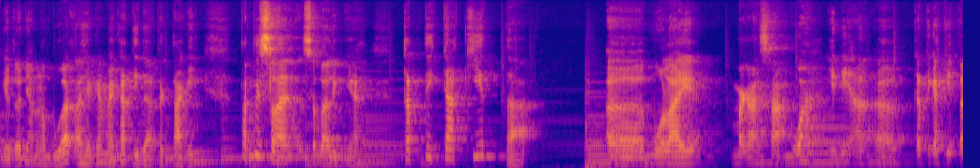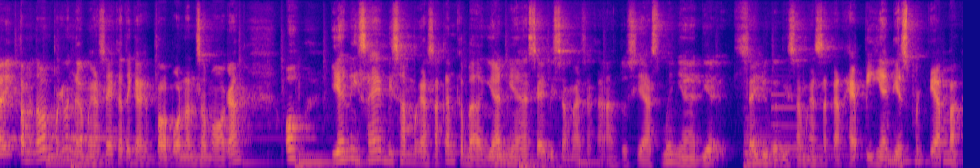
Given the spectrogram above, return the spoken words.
Gitu yang ngebuat akhirnya mereka tidak tertarik. Tapi sebaliknya, ketika kita uh, mulai merasa wah ini uh, ketika kita teman-teman pernah nggak merasa ya ketika teleponan sama orang oh ya nih saya bisa merasakan kebahagiaannya saya bisa merasakan antusiasmenya dia saya juga bisa merasakan happy-nya dia seperti apa.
